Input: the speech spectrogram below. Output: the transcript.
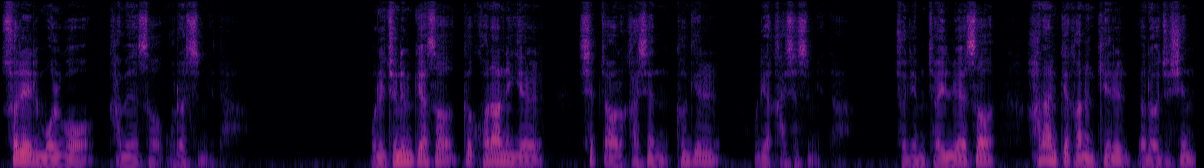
소리를 몰고 가면서 울었습니다. 우리 주님께서 그 고난의 길 십자가로 가신 그 길을 우리가 가셨습니다. 주님 저희를 위해서 하나님께 가는 길을 열어주신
